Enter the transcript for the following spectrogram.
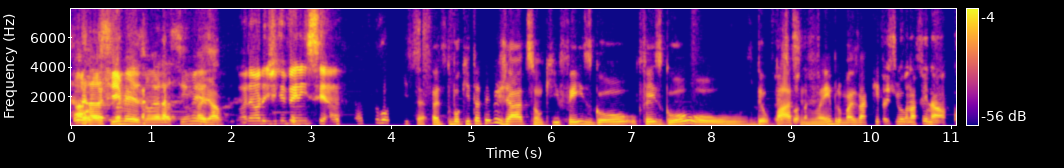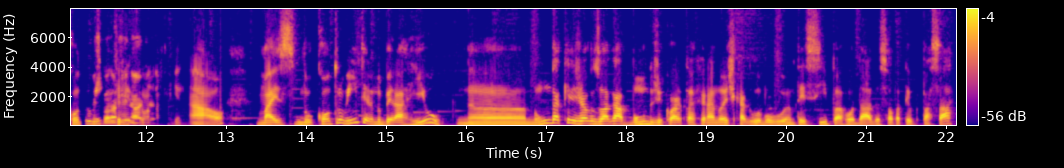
Boa. Era assim mesmo, era assim mesmo. Agora é hora de reverenciar. Antes do Boquita, antes do Boquita teve o Jadson, que fez gol, fez gol ou deu passe, não lembro, mas naquele Fez jogo gol na final. contra o Fez gol Inter, na final, gol na final, mas no, contra o Inter, no Beira-Rio, na- num daqueles jogos vagabundo de quarta-feira à noite que a Globo antecipa a rodada só pra ter o que passar,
